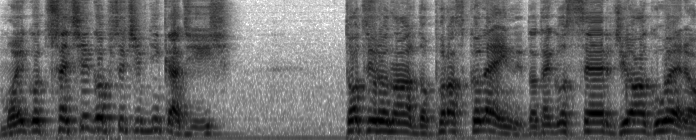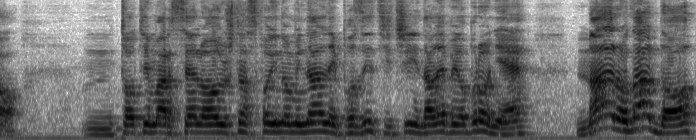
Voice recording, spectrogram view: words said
mojego trzeciego przeciwnika dziś. Toty Ronaldo po raz kolejny, do tego Sergio Aguero. Mm, Toty Marcelo już na swojej nominalnej pozycji, czyli na lewej obronie. No ale Ronaldo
